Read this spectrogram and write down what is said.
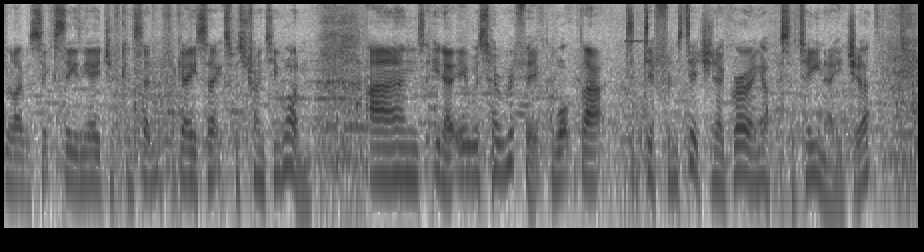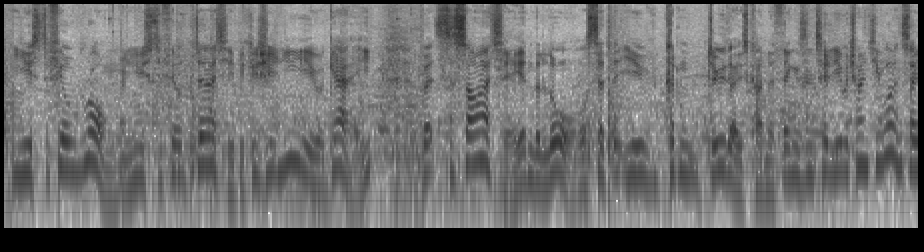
when I was 16, the age of consent for gay sex was 21, and you know it was horrific what that difference did. You know, growing up as a teenager, you used to feel wrong and you used to feel dirty because you knew you were gay, but society and the law said that you couldn't do those kind of things until you were 21. So,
